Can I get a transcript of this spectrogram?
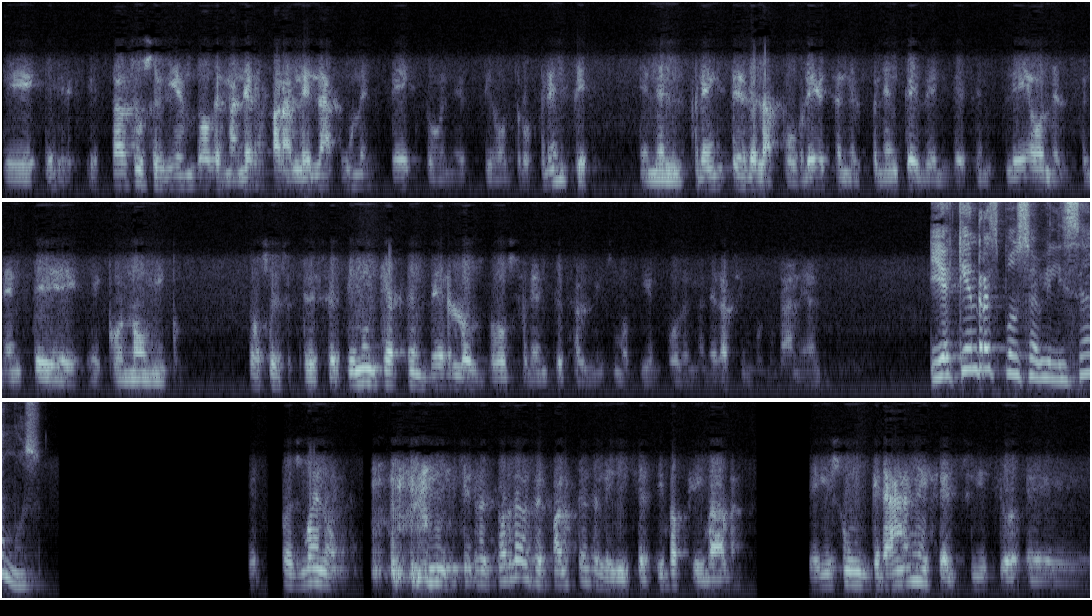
que eh, está sucediendo de manera paralela un efecto en este otro frente, en el frente de la pobreza, en el frente del desempleo, en el frente económico. Entonces, eh, se tienen que atender los dos frentes al mismo tiempo, de manera simultánea. ¿Y a quién responsabilizamos? Eh, pues bueno, si recuerdas de parte de la iniciativa privada, se hizo un gran ejercicio eh,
